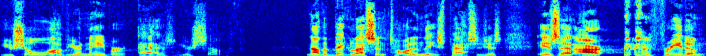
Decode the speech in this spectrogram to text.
you shall love your neighbor as yourself. Now, the big lesson taught in these passages is that our freedom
